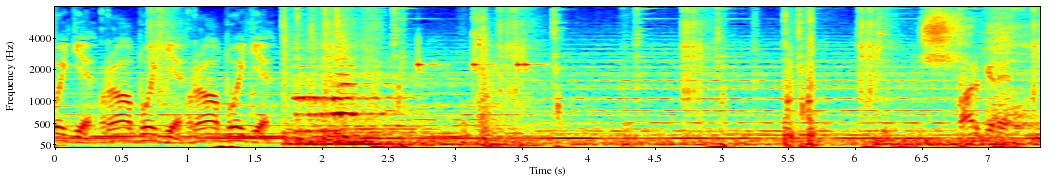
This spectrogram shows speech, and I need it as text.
Робоги, робоги, робоги. Маргарет.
